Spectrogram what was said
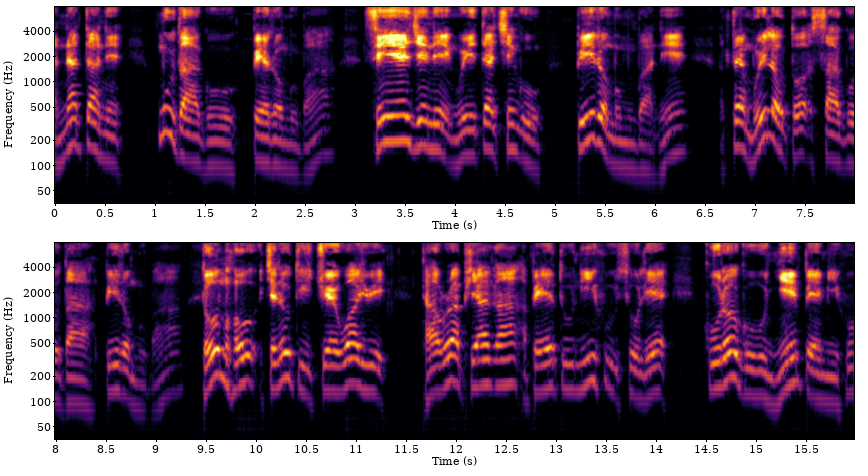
အနတ္တနှင့်မှုသာကိုပယ်တော်မူပါဆင်းရဲခြင်းနှင့်ငွေတက်ခြင်းကိုပေးတော်မမူပါနှင့်အသက်မွေးလောက်သောအစာကိုသာပေးတော်မူပါသို့မဟုတ်ကျွန်ုပ်သည်ကြွယ်ဝ၍သာဝရဖျားကအဘယ်သူနည်းဟုဆိုလျက်ကိုရောကိုညင်းပယ်မည်ဟု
